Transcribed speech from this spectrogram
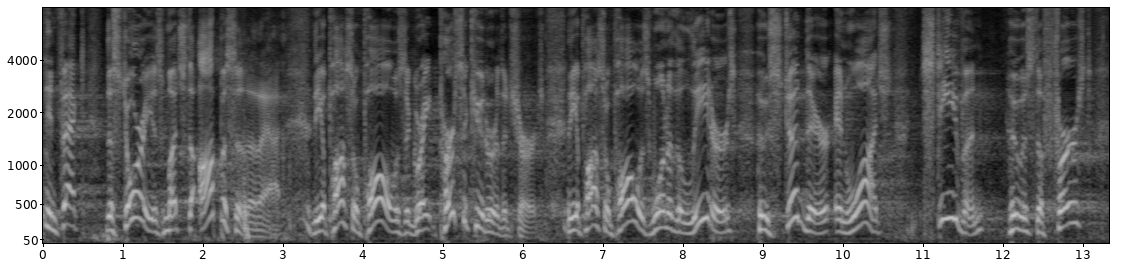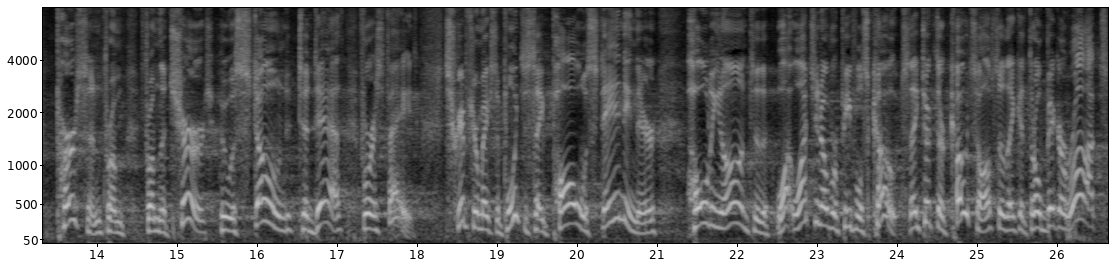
In fact, the story is much the opposite of that. The Apostle Paul was the great persecutor of the church. The Apostle Paul was one of the leaders who stood there and watched Stephen, who was the first person from, from the church who was stoned to death for his faith. Scripture makes a point to say Paul was standing there holding on to the, watching over people's coats. They took their coats off so they could throw bigger rocks,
